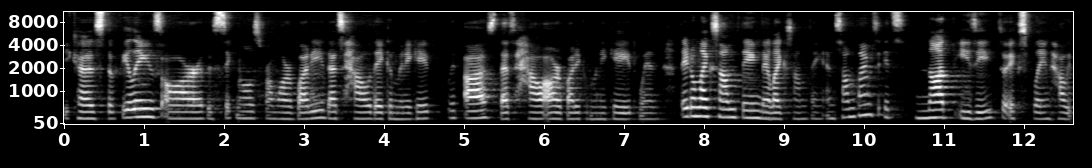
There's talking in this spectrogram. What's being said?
Because the feelings are the signals from our body. That's how they communicate with us. That's how our body communicate when they don't like something, they like something. And sometimes it's not easy to explain how it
